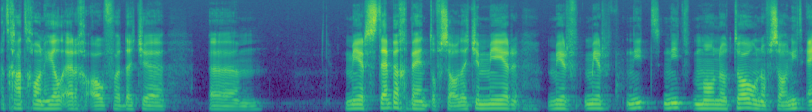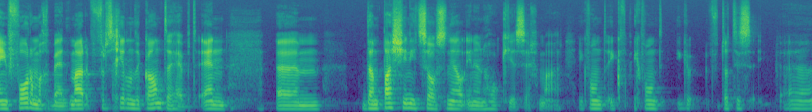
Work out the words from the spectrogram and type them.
het gaat gewoon heel erg over dat je ehm, meer stemmig bent of zo. Dat je meer, meer, meer niet, niet monotoon of zo, niet eenvormig bent, maar verschillende kanten hebt. En ehm, dan pas je niet zo snel in een hokje, zeg maar. Ik vond, ik, ik vond ik, dat is eh,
